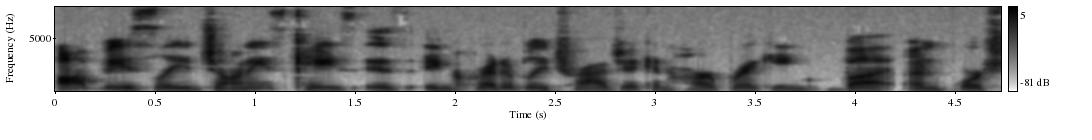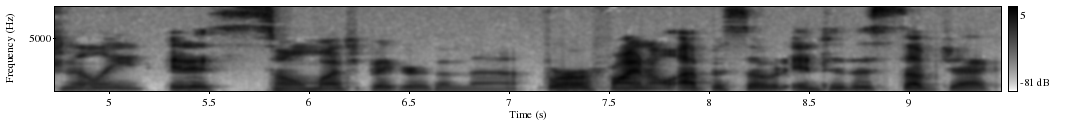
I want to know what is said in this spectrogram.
Obviously, Johnny's case is incredibly tragic and heartbreaking, but unfortunately, it is so much bigger than that. For our final episode into this subject,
